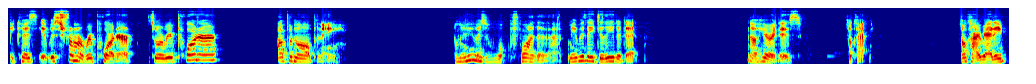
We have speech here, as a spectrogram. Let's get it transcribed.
because it was from a reporter. So a reporter up in Albany. maybe it was before that. Maybe they deleted it. No, here it is. Okay. Okay, ready?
